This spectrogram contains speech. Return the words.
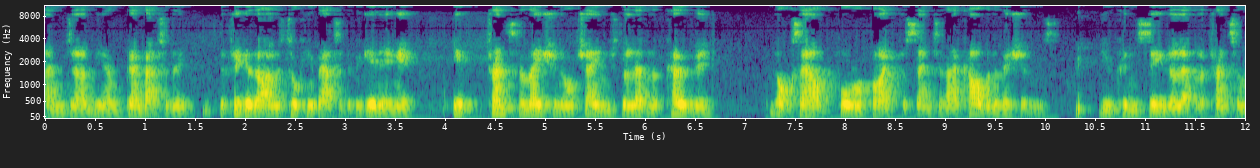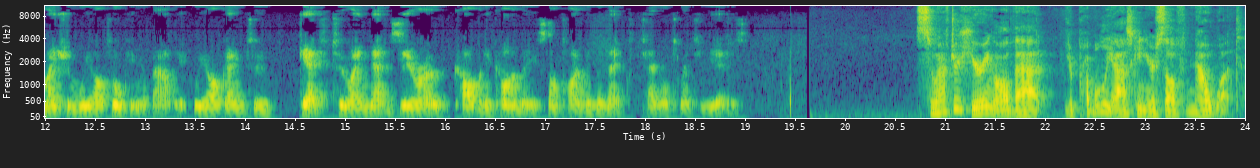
And um, you know, going back to the, the figure that I was talking about at the beginning, if if transformation or change the level of COVID knocks out four or five percent of our carbon emissions, you can see the level of transformation we are talking about if we are going to get to a net zero carbon economy sometime in the next 10 or 20 years. So, after hearing all that, you're probably asking yourself, now what?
